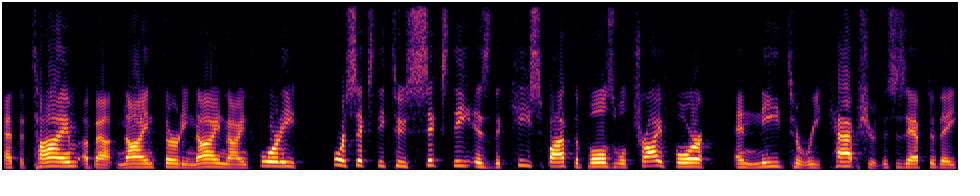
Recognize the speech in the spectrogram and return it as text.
At the time, about 939, 940, 462.60 is the key spot the Bulls will try for and need to recapture. This is after they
